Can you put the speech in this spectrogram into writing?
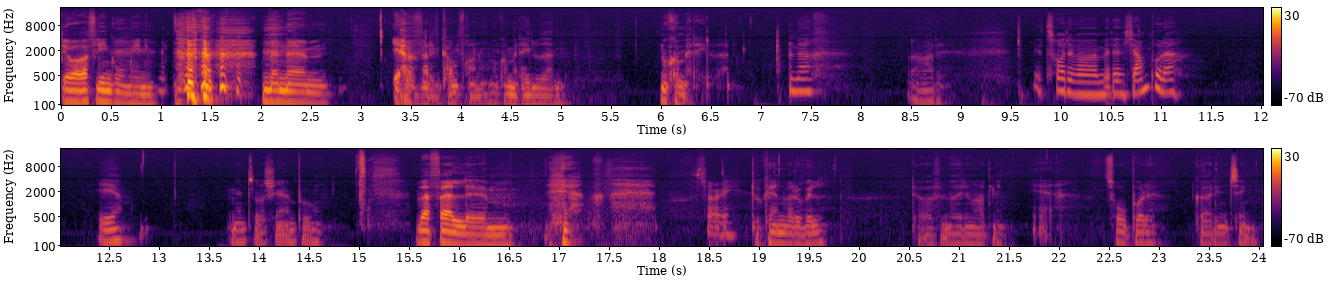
det var i hvert fald en god mening. men øhm, ja, hvad var det, vi kom fra nu? Nu kommer jeg da helt ud af den. Nu kommer jeg da helt ud af den. Nå, Hvad var det? jeg tror, det var med den shampoo der. Ja, mental shampoo. I hvert fald, øhm, ja, Sorry. du kan, hvad du vil. Det var i hvert fald noget i den retning. Ja. Tro på det. Gør dine ting.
